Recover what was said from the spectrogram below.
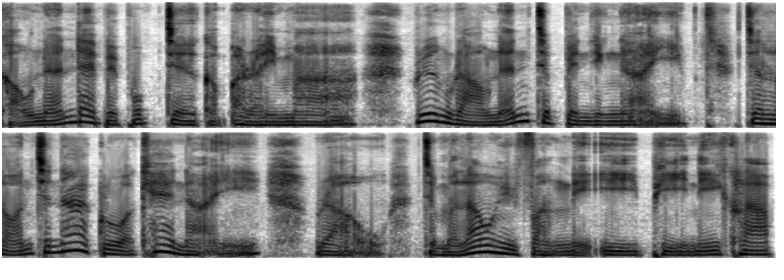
เขานั้นได้ไปพบเจอกับอะไรมา เรื่องราวนั้นจะเป็นยังไง จะหลอนจะน่ากลัวแค่ไหน เราจะมาเล่าให้ฟังใน EP นี้ครับ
